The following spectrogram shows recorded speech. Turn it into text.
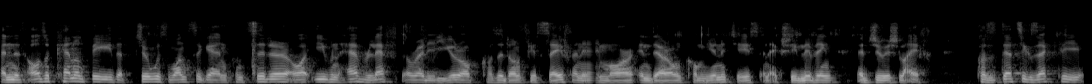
And it also cannot be that Jews once again consider or even have left already Europe because they don't feel safe anymore in their own communities and actually living a Jewish life. Because that's exactly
